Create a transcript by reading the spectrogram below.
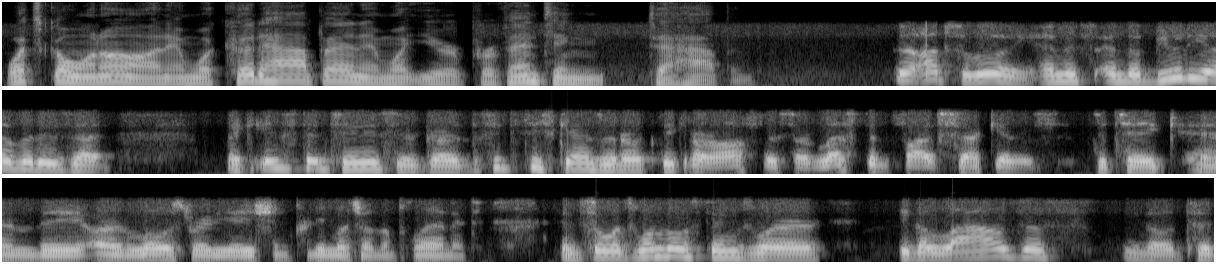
what's going on and what could happen and what you're preventing to happen. No, absolutely. And it's and the beauty of it is that like instantaneously regard the CT scans we're taking our office are less than five seconds to take and they are the lowest radiation pretty much on the planet. And so it's one of those things where it allows us you know, to,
